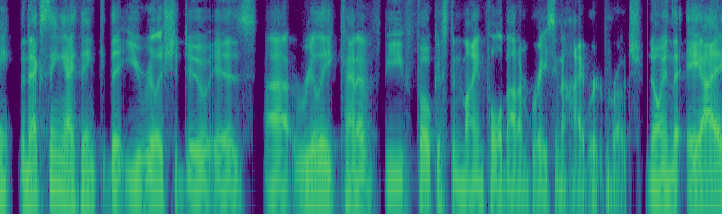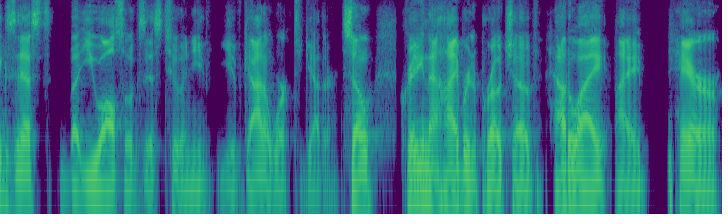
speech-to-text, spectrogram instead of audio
neat. The next thing I think that you really should do is uh, really kind of be focused and mindful about embracing a hybrid approach, knowing that AI exists, but you also exist too, and you you've got to work together. So creating that hybrid approach of how do I I pair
